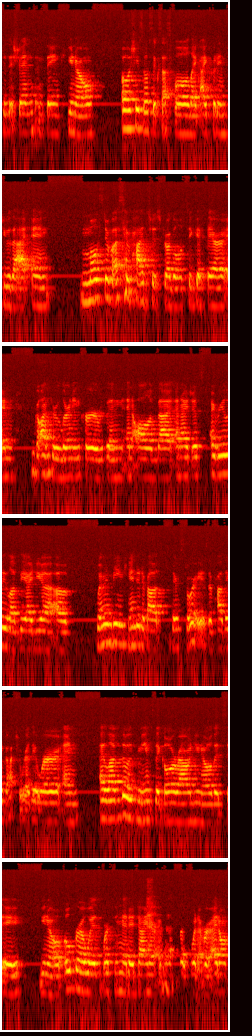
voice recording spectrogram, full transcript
positions and think, you know, oh, she's so successful, like I couldn't do that. And most of us have had to struggle to get there and gone through learning curves and, and all of that. And I just, I really love the idea of women being candid about their stories of how they got to where they were. And I love those memes that go around, you know, that say, you know, Oprah was working at a diner, like whatever. I don't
